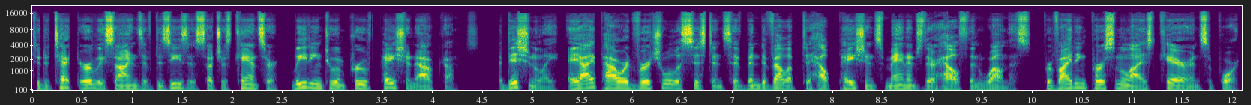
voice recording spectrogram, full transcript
to detect early signs of diseases such as cancer, leading to improved patient outcomes. Additionally, AI powered virtual assistants have been developed to help patients manage their health and wellness, providing personalized care and support.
